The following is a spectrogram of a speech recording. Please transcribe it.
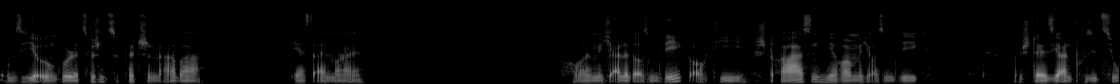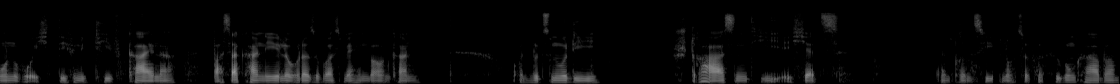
um sie hier irgendwo dazwischen zu quetschen, aber erst einmal räume ich alles aus dem Weg, auch die Straßen hier räume ich aus dem Weg und stelle sie an Positionen, wo ich definitiv keine Wasserkanäle oder sowas mehr hinbauen kann und nutze nur die Straßen, die ich jetzt im Prinzip noch zur Verfügung habe,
